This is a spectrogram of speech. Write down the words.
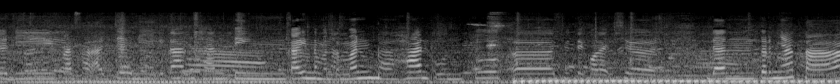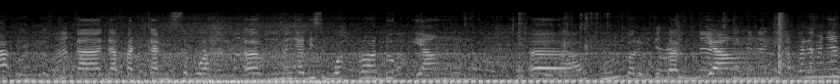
ada di pasar Aceh nih. Kita habis hunting kain teman-teman bahan untuk uh, cuti collection. Dan ternyata untuk kita dapatkan sebuah uh, menjadi sebuah produk yang uh, produk jilbab yang apa namanya?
